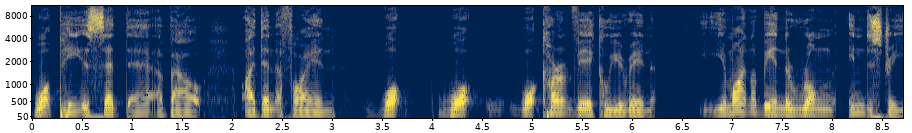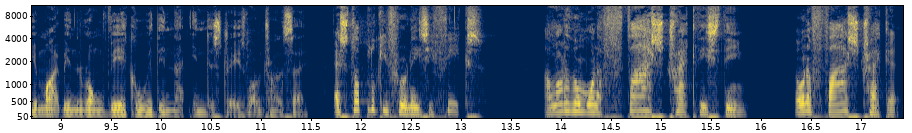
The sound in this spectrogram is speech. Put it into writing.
What Peter said there about identifying what what what current vehicle you're in, you might not be in the wrong industry. You might be in the wrong vehicle within that industry. Is what I'm trying to say. And stop looking for an easy fix. A lot of them want to fast track this thing. They want to fast track it.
